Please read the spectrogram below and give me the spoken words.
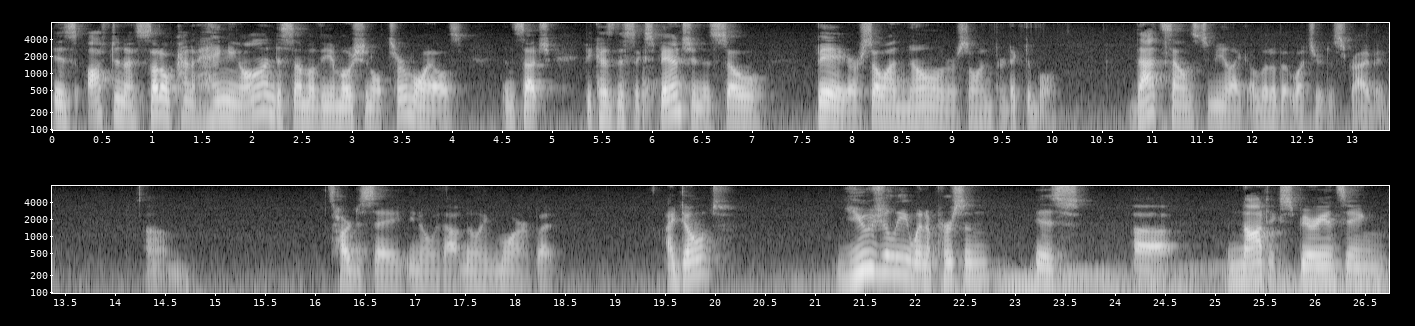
is often a subtle kind of hanging on to some of the emotional turmoils and such because this expansion is so big or so unknown or so unpredictable. That sounds to me like a little bit what you're describing. Um, it's hard to say, you know, without knowing more, but I don't. Usually, when a person is uh, not experiencing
